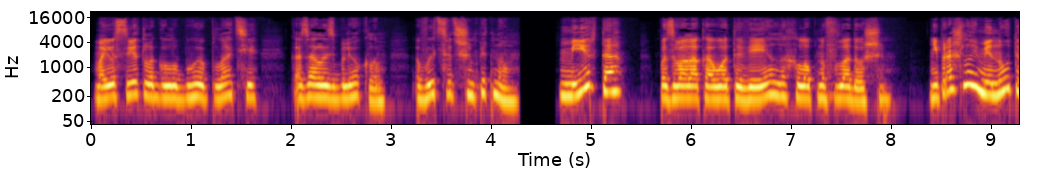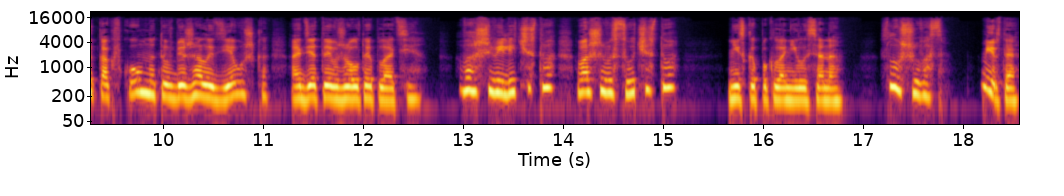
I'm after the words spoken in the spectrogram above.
мое светло-голубое платье казалось блеклым, выцветшим пятном. «Мирта!» — позвала кого-то Виэлла, хлопнув в ладоши. Не прошло и минуты, как в комнату вбежала девушка, одетая в желтое платье. «Ваше Величество, Ваше Высочество!» — низко поклонилась она. «Слушаю вас». «Мирта,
